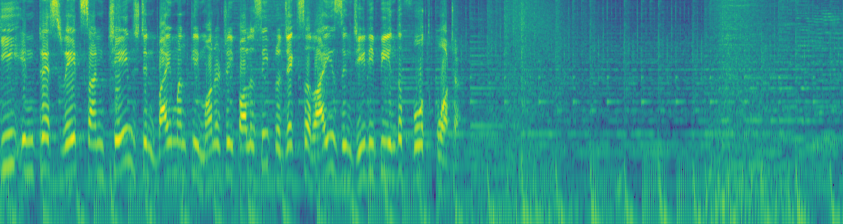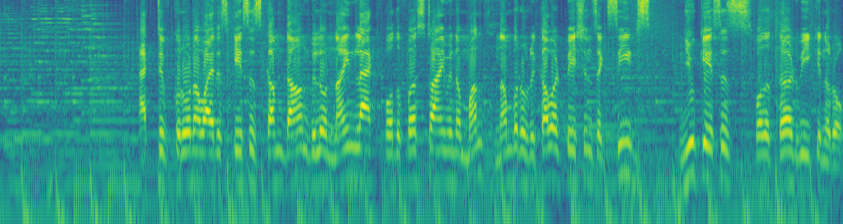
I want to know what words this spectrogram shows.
key interest rates unchanged in bi-monthly monetary policy, projects a rise in GDP in the fourth quarter. Active coronavirus cases come down below 9 lakh for the first time in a month. Number of recovered patients exceeds new cases for the third week in a row.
